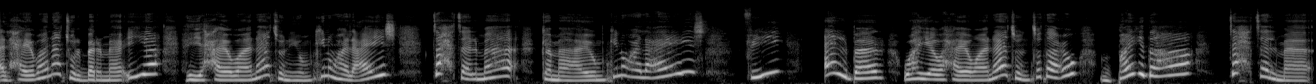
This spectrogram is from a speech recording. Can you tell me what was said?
الحيوانات البرمائية هي حيوانات يمكنها العيش تحت الماء كما يمكنها العيش في البر وهي حيوانات تضع بيضها تحت الماء.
